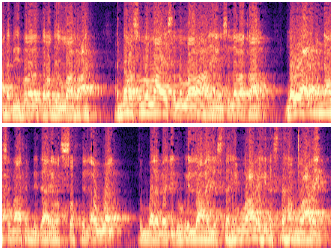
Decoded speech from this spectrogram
عن أبي هريرة رضي الله عنه. أن رسول الله صلى الله عليه وسلم قال لو يعلم الناس ما في النداء والصف الأول ثم لم يجدوا إلا أن يستهموا عليه لاستهموا عليه.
